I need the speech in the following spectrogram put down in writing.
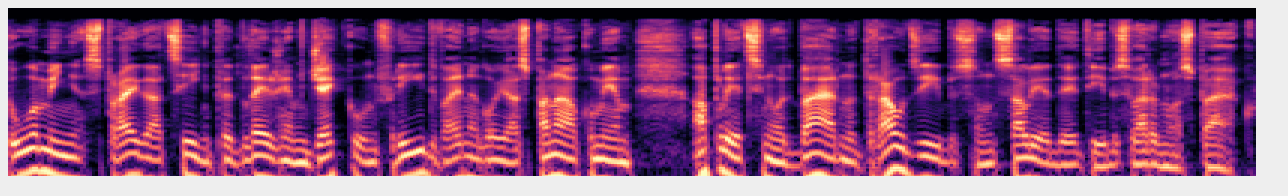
tomiņa spraigā cīņa pret lēžiem Džeku un Frīdu vainagojās panākumiem, apliecinot bērnu draudzības un saliedētības varano spēku.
